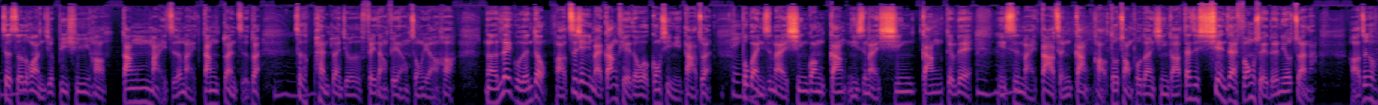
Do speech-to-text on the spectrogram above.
这时候的话，你就必须哈，当买则买，当断则断，这个判断就是非常非常重要哈。那肋骨轮动啊，之前你买钢铁的，我恭喜你大赚。不管你是买星光钢，你是买新钢，对不对？嗯你是买大成钢，好，都创破断新高。但是现在风水轮流转啊。好，这个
